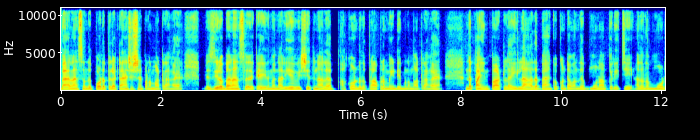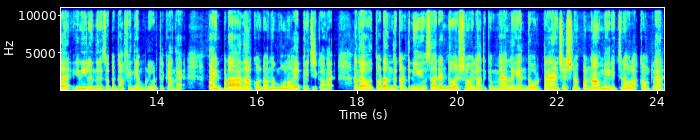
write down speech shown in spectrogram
பேலன்ஸ் வந்து போடத்தில் டிரான்சாக்ஷன் பண்ண மாட்டுறாங்க ஜீரோ பேலன்ஸில் இருக்கு. இது மாதிரி நிறைய விஷயத்தினால அக்கௌண்ட் வந்து ப்ராப்பராக மெயின்டைன் பண்ண மாட்டுறாங்க இந்த பயன்பாட்டில் இல்லாத பேங்க் அக்கவுண்ட்ட வந்து மூணாக பிரித்து அதை வந்து மூட இனியிலேருந்து ரிசர்வ் பேங்க் ஆஃப் இந்தியா முடிவெடுத்திருக்காங்க. பயன்படாத அக்கௌண்ட்டை வந்து மூணு வகையாக பிரிச்சிருக்காங்க. அதாவது தொடர்ந்து கண்டினியூஸாக ரெண்டு வருஷம் இல்லை அதுக்கு மேலே எந்த ஒரு டிரான்சாக்ஷனும் பண்ணாமல் இருந்துச்சுன்னா ஒரு அக்கௌண்ட்டில்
